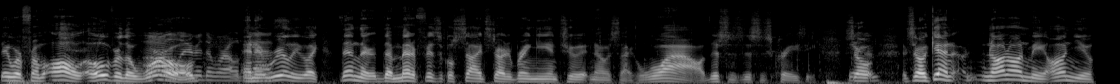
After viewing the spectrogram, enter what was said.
they were from all over the world. all over the world. and it really like then the the metaphysical side started bringing into it, and I was like, wow, this is this is crazy. So so again, not on me, on you.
